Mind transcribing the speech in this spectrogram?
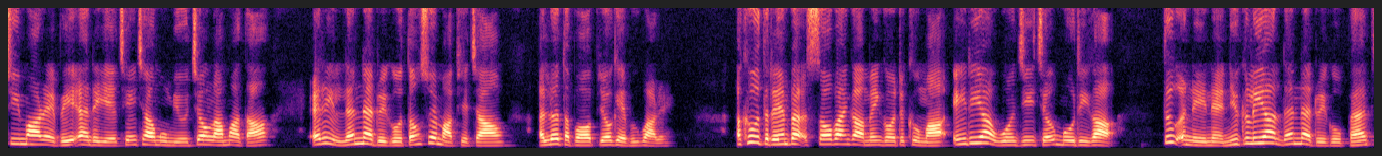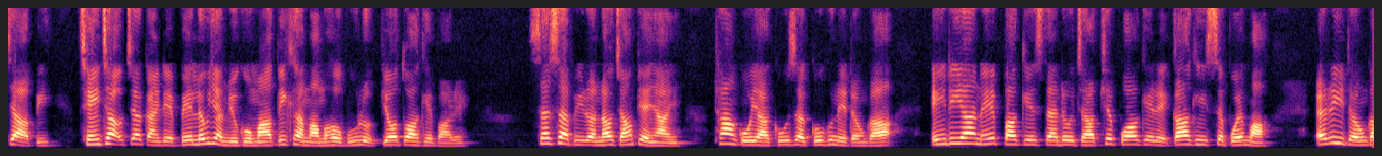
ကြီးမားတဲ့ဘေးအန္တရာယ်ချင်းချောက်မှုမျိုးကြုံလာမှသာအဲ့ဒီလက်နက်တွေကိုသုံးဆွဲမှာဖြစ်ကြောင်း အလွတ်သဘောပြောခဲ့ပူးပါတယ်။အခုသတင်းပတ်စောပိုင်းကမိန့်ခွန်းတစ်ခုမှာအိန္ဒိယဝန်ကြီးချုပ်မိုဒီကသူ့အနေနဲ့နျူကလ িয়ার လက်နက်တွေကိုဗန်းပြပြီးချင်းချောက်အကြက်ကင်တဲ့ဘယ်လို့ရမျိုးကိုမှသိခံမှာမဟုတ်ဘူးလို့ပြောသွားခဲ့ပါတယ်။ဆက်ဆက်ပြီးတော့နောက်ကျောင်းပြန်ရရင်1996ခုနှစ်တုန်းကအိန္ဒိယနဲ့ပါကစ္စတန်တို့ကြားဖြစ်ပွားခဲ့တဲ့ကာဂီစစ်ပွဲမှာအဲ့ဒီတုန်းက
